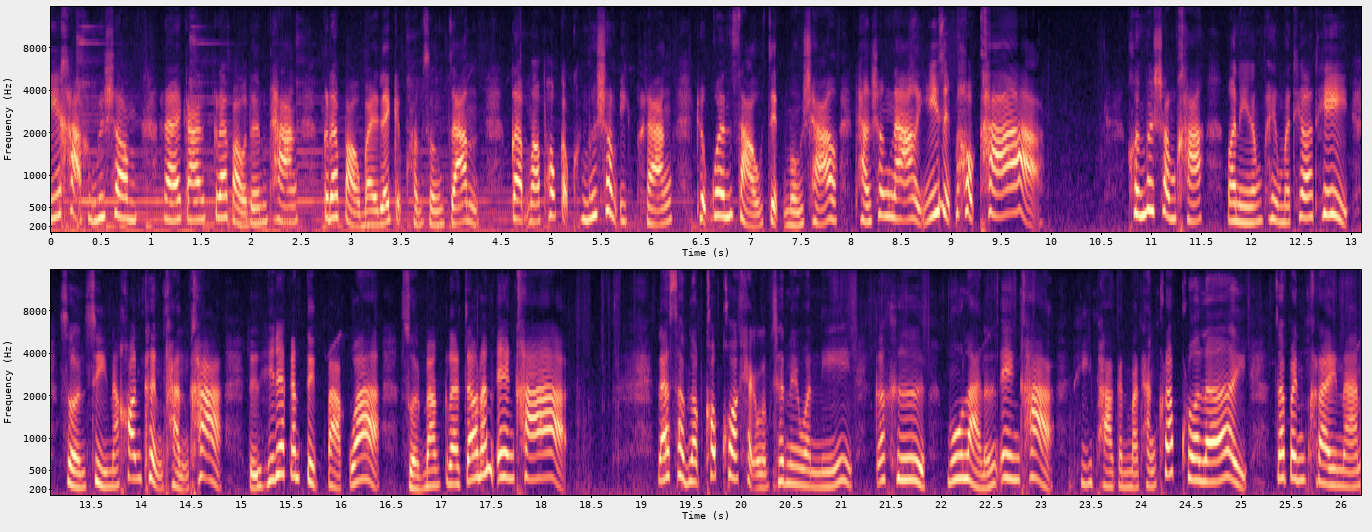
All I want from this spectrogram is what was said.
ดีค่ะคุณผู้ชม รายการกระเป๋าเดินทาง กระเป๋าใบเล็กเก็บความทรงจำกลับมาพบกับคุณผู้ชมอีกครั้ง ทุกวันเสาร์7โมงเช้าทางช่องนาว26 ค่ะ คุณผู้ชมคะ วันนี้น้องเพลงมาเที่ยวที่สวนศรีนครเขื่อนขันค่ะ หรือที่เรียกกันติดปากว่าสวนบางกระเจ้านั่นเองค่ะและสำหรับครอบครัวแขกรับเชิญในวันนี้ ก็คือมู่หลานนั่นเองค่ะ ที่พากันมาทั้งครอบครัวเลย จะเป็นใครนั้น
